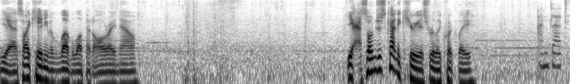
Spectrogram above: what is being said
Yeah, so I can't even level up at all right now. Yeah, so I'm just kind of curious really quickly. I'm glad to...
